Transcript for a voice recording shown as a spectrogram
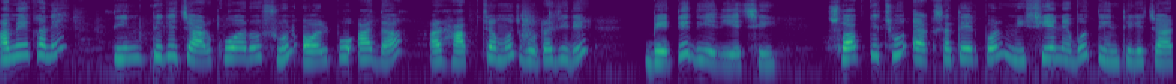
আমি এখানে তিন থেকে চার কোয়া রসুন, অল্প আদা আর হাফ চামচ গোটা জিরে বেটে দিয়ে দিয়েছি। সব কিছু একসাথে এরপর মিশিয়ে নেব তিন থেকে চার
